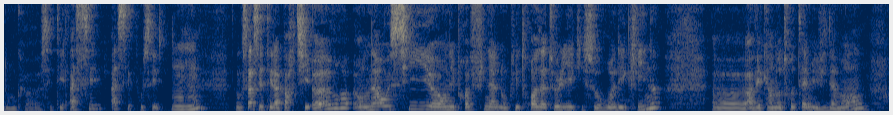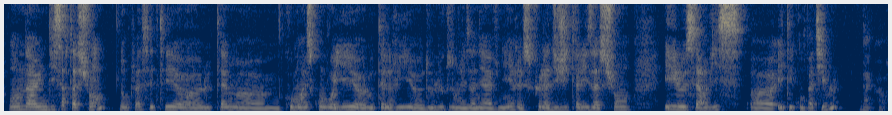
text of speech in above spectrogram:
Donc c'était assez, assez poussé. Donc ça c'était la partie œuvre. On a aussi euh, en épreuve finale donc les trois ateliers qui se redéclinent. euh, avec un autre thème évidemment. Mhm. On a une dissertation, donc là c'était euh, le thème comment est-ce qu'on voyait l'hôtellerie de luxe dans les années à venir, est-ce que la digitalisation et le service étaient compatibles? D'accord.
